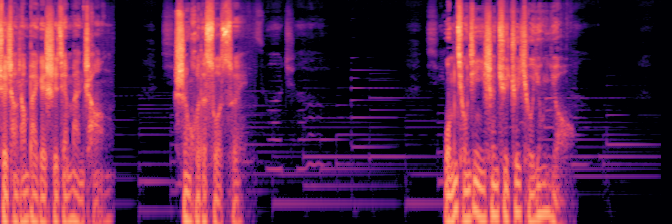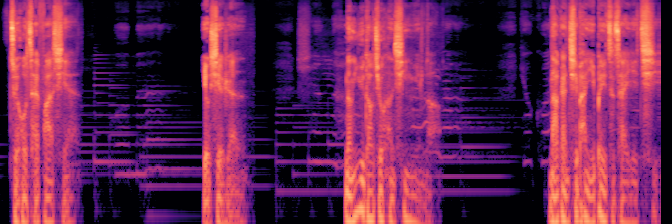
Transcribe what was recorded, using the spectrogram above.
却常常败给时间漫长、生活的琐碎。我们穷尽一生去追求拥有，最后才发现，有些人能遇到就很幸运了，哪敢期盼一辈子在一起？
